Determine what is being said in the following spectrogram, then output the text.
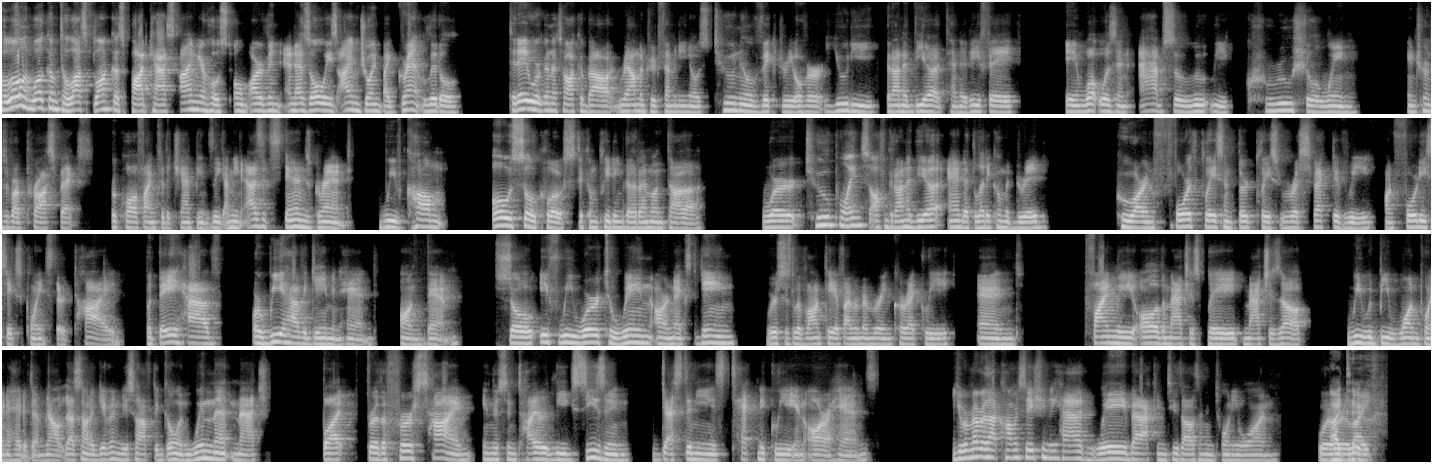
Hello and welcome to Las Blancas podcast. I'm your host, Om Arvin, and as always, I'm joined by Grant Little. Today, we're going to talk about Real Madrid Femenino's 2 0 victory over UD Granadilla Tenerife in what was an absolutely crucial win in terms of our prospects for qualifying for the Champions League. I mean, as it stands, Grant, we've come oh so close to completing the remontada. We're two points off Granadilla and Atletico Madrid, who are in fourth place and third place, respectively, on 46 points. They're tied, but they have, or we have a game in hand on them. So if we were to win our next game versus Levante, if I'm remembering correctly, and finally all the matches played matches up, we would be one point ahead of them. Now, that's not a given. We still have to go and win that match. But for the first time in this entire league season, destiny is technically in our hands. You remember that conversation we had way back in 2021 where I do. like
